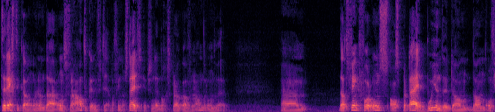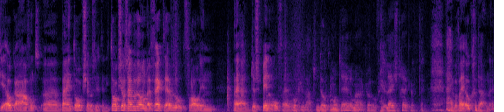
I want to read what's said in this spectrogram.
terecht te komen en om daar ons verhaal te kunnen vertellen. Dat vind ik nog steeds. Ik heb ze net nog gesproken over een ander onderwerp. Ehm, dat vind ik voor ons als partij boeiender dan, dan of je elke avond eh, bij een talkshow zit. En die talkshows hebben wel een effect, hè? Bedoel, vooral in nou ja, de spin-off. En, Of je laat een documentaire maken over je lijsttrekker. ja, hebben wij ook gedaan, hè?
